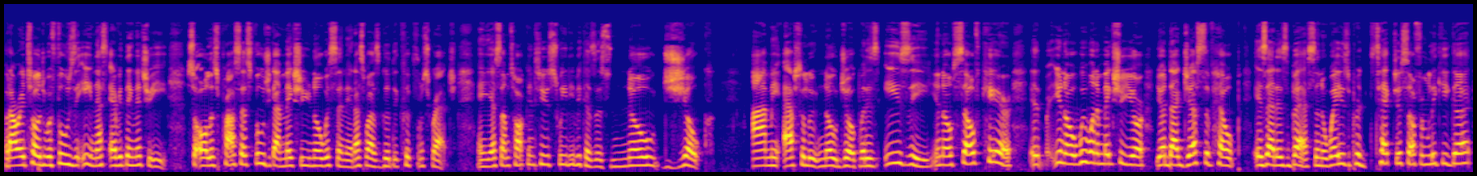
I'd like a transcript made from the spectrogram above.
But I already told you what foods to eat, and that's everything that you eat. So all this processed foods, you gotta make sure you know what's in there. That's why it's good to cook from scratch. And yes, I'm talking to you, sweetie, because it's no joke I mean, absolute no joke, but it's easy, you know, self care. You know, we want to make sure your, your digestive health is at its best. And the ways to protect yourself from leaky gut,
